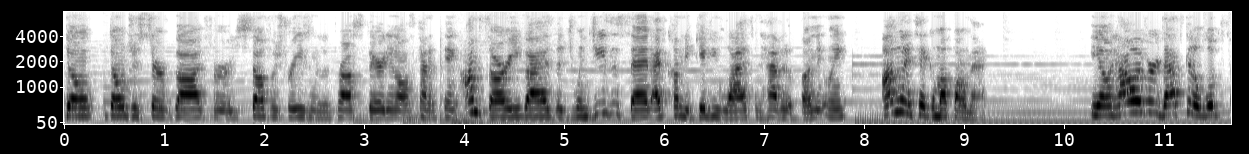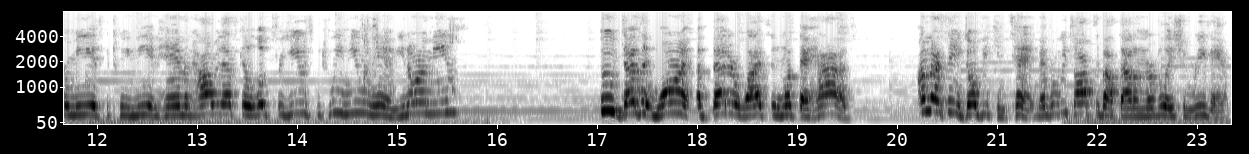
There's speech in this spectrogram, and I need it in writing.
don't don't just serve God for selfish reasons and prosperity and all this kind of thing. I'm sorry, you guys, but when Jesus said, "I've come to give you life and have it abundantly," I'm going to take him up on that. You know, however that's going to look for me, it's between me and him, and however that's going to look for you, it's between you and him. You know what I mean? Who doesn't want a better life than what they have? I'm not saying don't be content. Remember, we talked about that on Revelation Revamp.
